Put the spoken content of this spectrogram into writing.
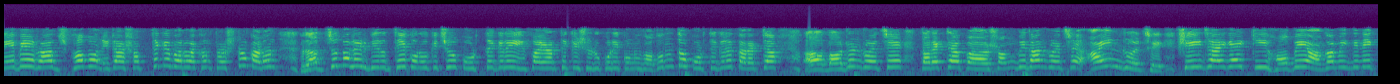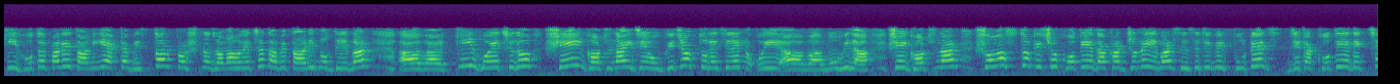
নেবে রাজভবন এটা সব থেকে বড় এখন প্রশ্ন, কারণ রাজ্যপালের বিরুদ্ধে কোনো কিছু করতে গেলে, এফআইআর থেকে শুরু করে কোনো তদন্ত করতে গেলে তার একটা বার্ডেন রয়েছে, তার একটা সংবিধান রয়েছে, আইন রয়েছে। সেই জায়গায় কি হবে, আগামী দিনে কি হতে পারে, তা নিয়ে একটা বিস্তর প্রশ্ন জমা হয়েছে। তবে তারই মধ্যে এবার কি হয়েছিল, সেই ঘটনায় যে অভিযোগ তুলেছিলেন ওই মহিলা, সেই ঘটনার সমস্ত কিছু খতিয়ে দেখার জন্য এবার সিসিটিভি ফুটেজ যেটা খতিয়ে দেখছে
